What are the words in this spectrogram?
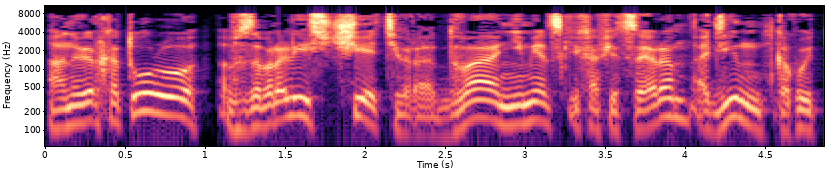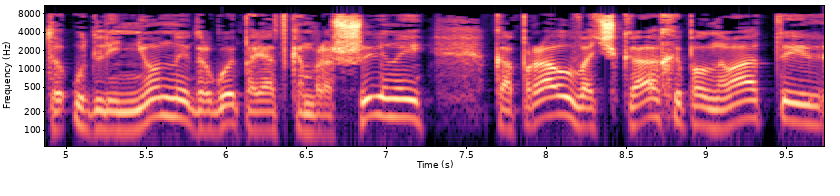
а на верхотуру взобрались четверо: два немецких офицера, один какой-то удлиненный, другой порядком расширенный, капрал в очках и полноватый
